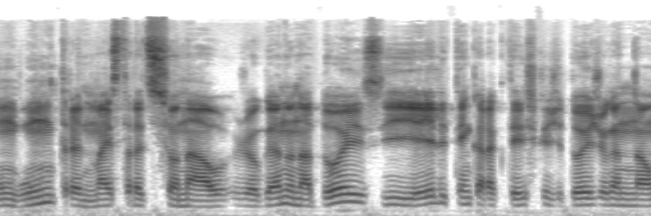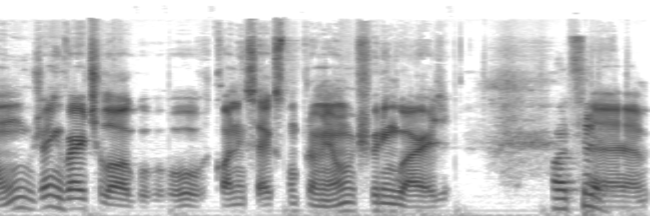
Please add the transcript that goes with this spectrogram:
um 1 mais tradicional jogando na 2 e ele tem características de 2 jogando na 1, um, já inverte logo. O Colin Sexton para mim é um shooting guard. Pode ser. É,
